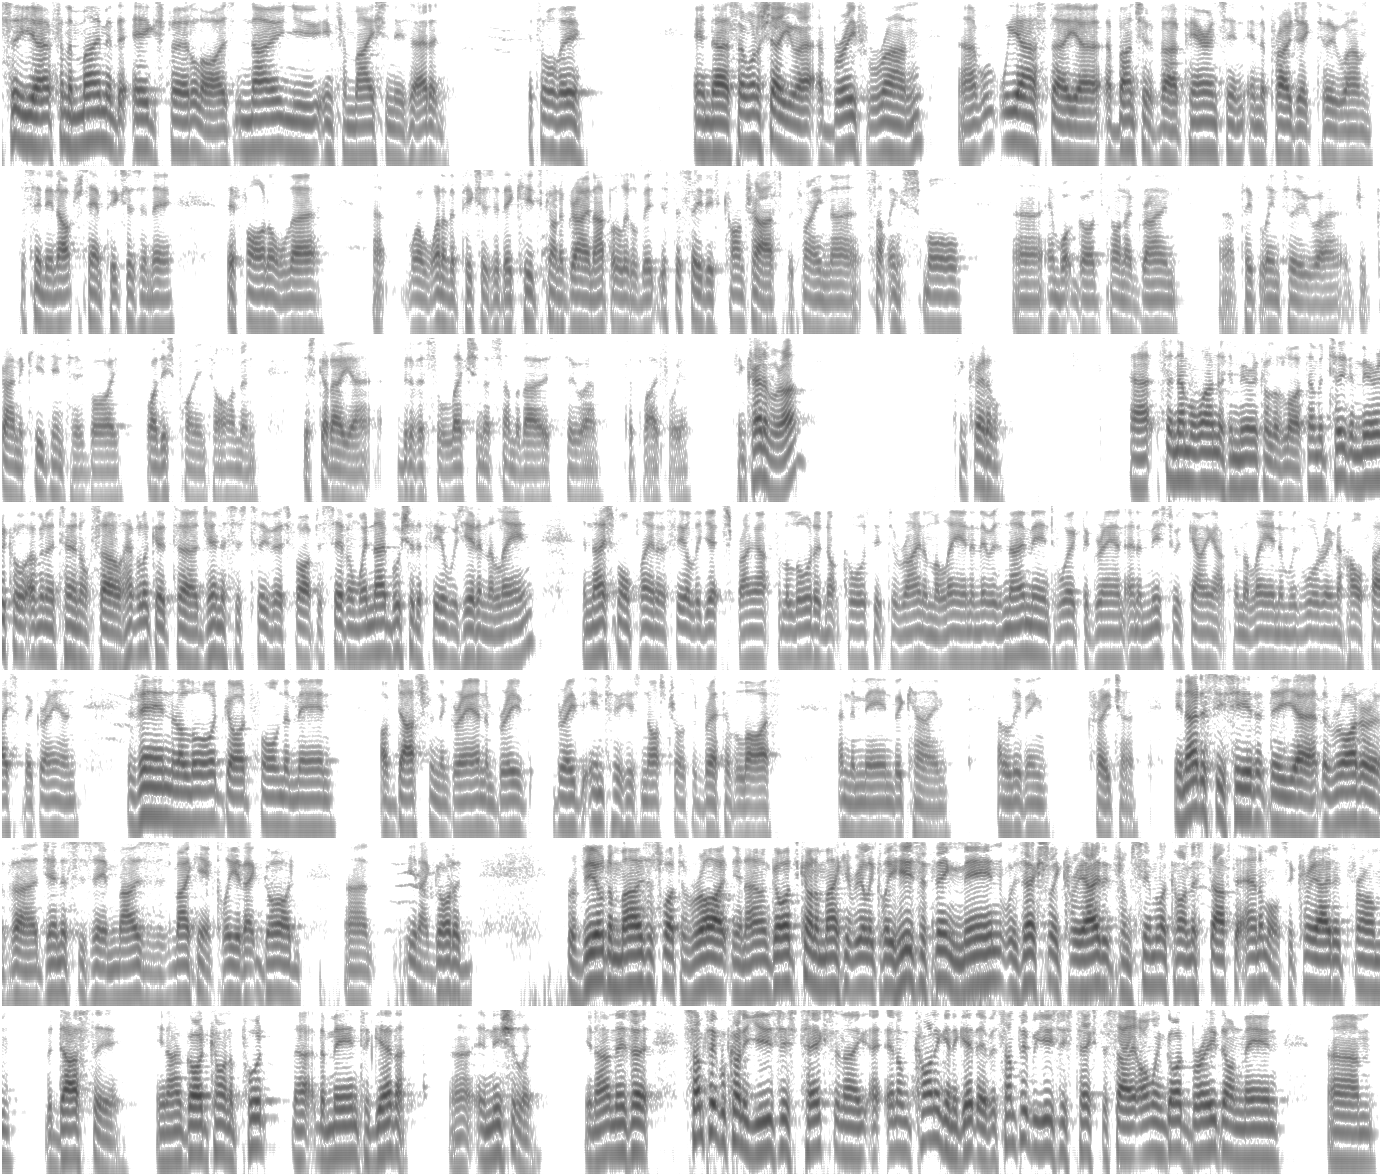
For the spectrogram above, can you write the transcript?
See, uh, from the moment the eggs fertilise, no new information is added. It's all there. And uh, so I want to show you a, a brief run. Uh, we asked a, uh, a bunch of uh, parents in, in the project to, um, to send in ultrasound pictures and their, their final, uh, well, one of the pictures of their kids kind of grown up a little bit, just to see this contrast between something small and what God's kind of grown people into, grown the kids into by by this point in time, and just got a, uh, bit of a selection of some of those to uh, to play for you. It's incredible, right? It's incredible. Uh, so number one is the miracle of life. Number two, the miracle of an eternal soul. Have a look at uh, Genesis 2, verse 5 to 7. When no bush of the field was yet in the land, and no small plant of the field had yet sprung up, for the Lord had not caused it to rain on the land, and there was no man to work the ground, and a mist was going up from the land and was watering the whole face of the ground. Then the Lord God formed the man of dust from the ground and breathed breathed into his nostrils the breath of life, and the man became a living creature. You notice this here that the, uh, the writer of uh, Genesis there, Moses, is making it clear that God, uh, you know, God had revealed to Moses what to write, you know, and God's kind of making it really clear. Here's the thing man was actually created from similar kind of stuff to animals. It created from the dust there. You know, God kind of put the, the man together uh, initially. You know, and there's a some people kind of use this text, and they and I'm kind of going to get there, but some people use this text to say, oh, when God breathed on man, um,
